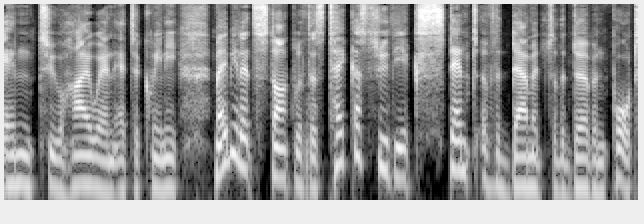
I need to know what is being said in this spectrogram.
N2 highway in eThekwini. Maybe let's start with this. Take us through the extent of the damage to the Durban port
